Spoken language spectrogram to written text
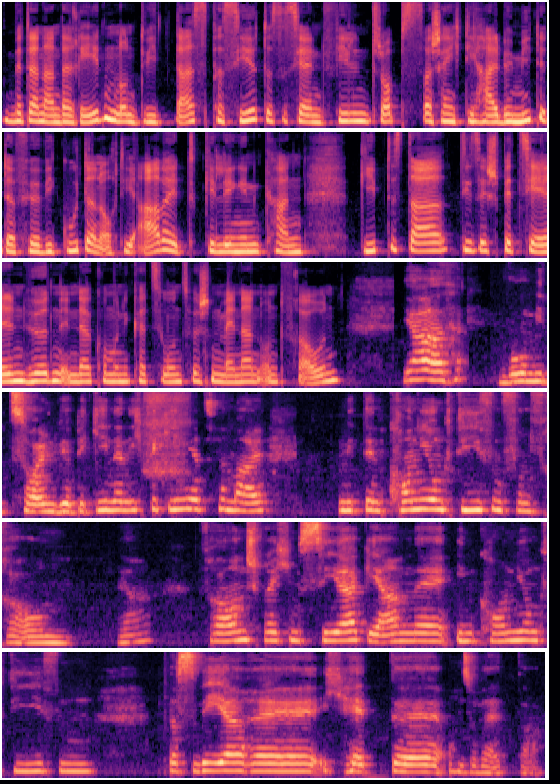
Miteinander reden und wie das passiert, das ist ja in vielen Jobs wahrscheinlich die halbe Miete dafür, wie gut dann auch die Arbeit gelingen kann. Gibt es da diese speziellen Hürden in der Kommunikation zwischen Männern und Frauen? Ja, womit sollen wir beginnen? Ich beginne jetzt einmal mit den Konjunktiven von Frauen. Ja, Frauen sprechen sehr gerne in Konjunktiven, das wäre, ich hätte und so weiter.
